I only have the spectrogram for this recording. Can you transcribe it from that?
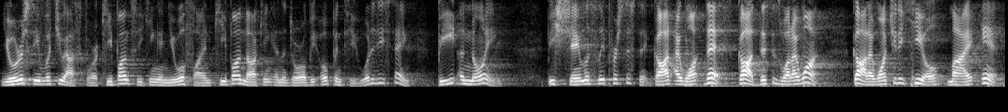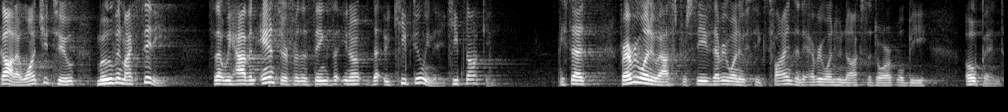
you will receive what you ask for. Keep on seeking, and you will find. Keep on knocking, and the door will be open to you. What is he saying? Be annoying. Be shamelessly persistent. God, I want this. God, this is what I want. God, I want you to heal my aunt. God, I want you to move in my city so that we have an answer for the things that, you know, that we keep doing it. You keep knocking. He says, For everyone who asks receives, everyone who seeks finds, and to everyone who knocks the door will be opened.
